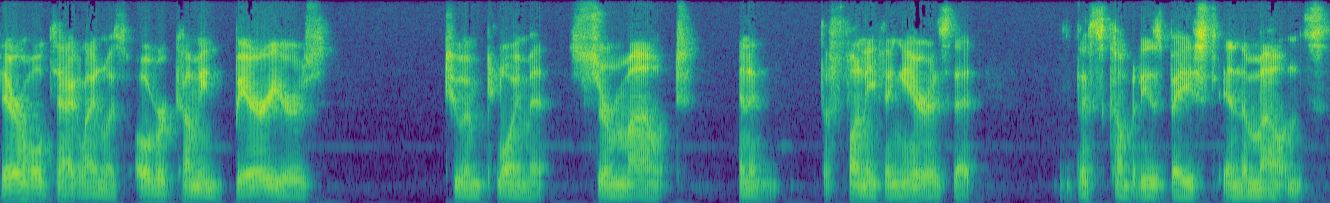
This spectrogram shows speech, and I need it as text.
their whole tagline was overcoming barriers to employment, surmount. And it, the funny thing here is that this company is based in the mountains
